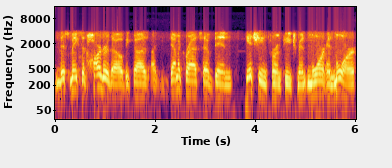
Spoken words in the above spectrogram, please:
this makes it harder, though, because uh, Democrats have been itching for impeachment more and more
